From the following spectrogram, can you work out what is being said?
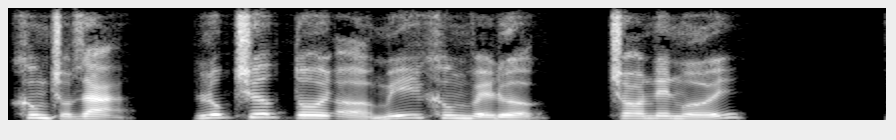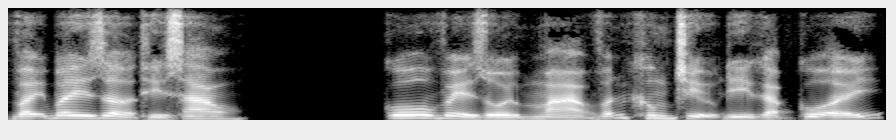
không trột dạ, lúc trước tôi ở Mỹ không về được, cho nên mới. Vậy bây giờ thì sao? Cô về rồi mà vẫn không chịu đi gặp cô ấy.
